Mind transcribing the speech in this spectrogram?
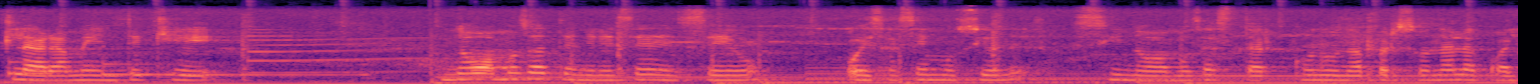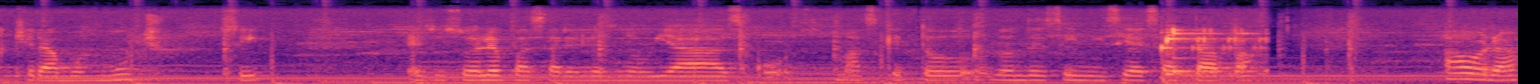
claramente que no vamos a tener ese deseo o esas emociones si no vamos a estar con una persona a la cual queramos mucho, ¿sí? Eso suele pasar en los noviazgos, más que todo, donde se inicia esa etapa. Ahora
